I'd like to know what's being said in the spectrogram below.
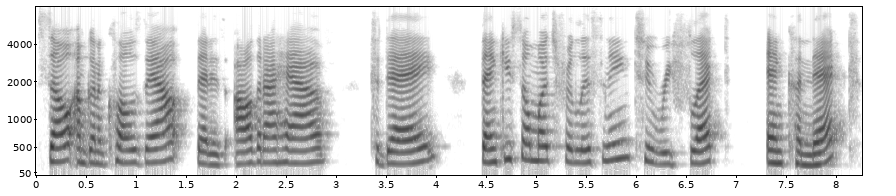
So I'm going to close out. That is all that I have today. Thank you so much for listening to Reflect and Connect.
